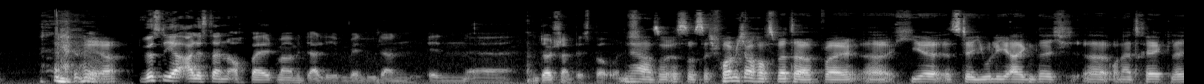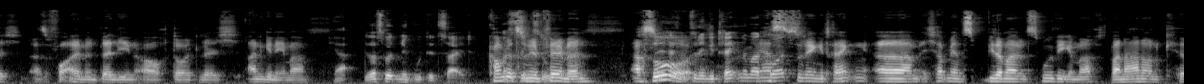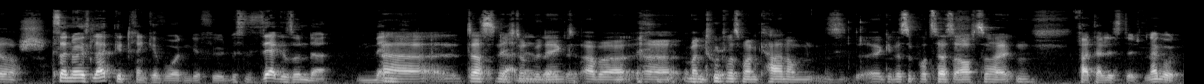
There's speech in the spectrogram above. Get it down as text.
ja. Wirst du ja alles dann auch bald mal miterleben, wenn du dann in, äh, in Deutschland bist bei uns. ja, so ist es. Ich freue mich auch aufs Wetter, weil äh, hier ist der Juli eigentlich äh, unerträglich. Also vor allem in Berlin auch deutlich angenehmer. Ja, das wird eine gute Zeit. Kommen Was wir zu den du? Filmen. Ach So. Zu den Getränken nochmal erst kurz. zu den Getränken. Ähm, ich habe mir jetzt wieder mal einen Smoothie gemacht. Banane und Kirsch. ist ein neues Leibgetränk geworden gefühlt. Bist ein sehr gesunder. Äh, das nicht unbedingt, Seite. aber äh, man tut, was man kann, um äh, gewisse Prozesse aufzuhalten. Fatalistisch. Na gut.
